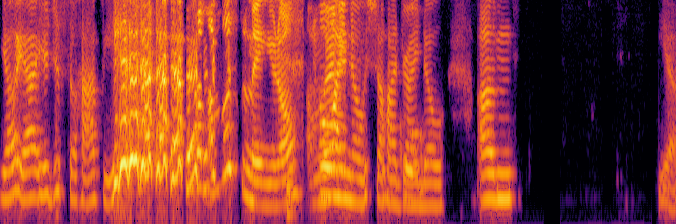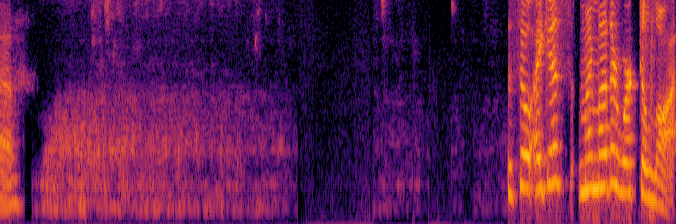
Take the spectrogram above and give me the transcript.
Yeah, yeah, you're just so happy. I'm, I'm listening. You know. I'm oh, I know, Shahadra, I know. Um, yeah. So I guess my mother worked a lot.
